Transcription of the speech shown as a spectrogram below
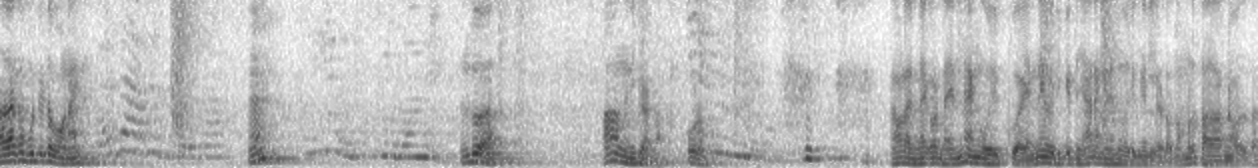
അതൊക്കെ പൂട്ടിയിട്ട് പോണേ. ഏ? എന്തുവാ? ആ എനിക്ക് വേണ്ട. കൂടും നമ്മൾ എന്നെ കൊണ്ട് എന്നെ അങ്ങ് ഒരുക്കുക എന്നെ ഒരുക്കിയിട്ട് ഞാൻ അങ്ങനെ ഒന്നും ഒരുങ്ങില്ല കേട്ടോ നമ്മൾ സാധാരണ പോലെ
